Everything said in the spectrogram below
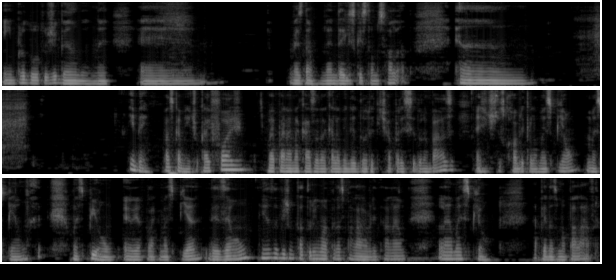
em produtos de Gundam, né? É... Mas não, não é deles que estamos falando. Hum... E bem, basicamente o Kai foge, vai parar na casa daquela vendedora que tinha aparecido na base. A gente descobre que ela é uma espião, uma espião, uma espion. Eu ia falar que é uma espiã, Deseon, e resolvi juntar tudo em uma apenas palavra. Então ela é, ela é uma espião apenas uma palavra.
